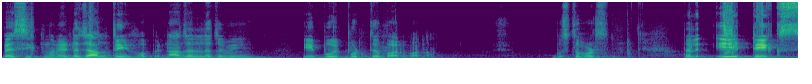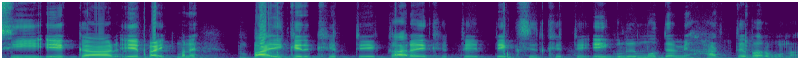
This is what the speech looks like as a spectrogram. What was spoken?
বেসিক মানে এটা জানতেই হবে, না জানলে তুমি এই বই পড়তে পারবে না। বুঝতে পারছ তাহলে এ ট্যাক্সি এ কার এ বাইক মানে বাইকের ক্ষেত্রে কারের ক্ষেত্রে ট্যাক্সির ক্ষেত্রে এইগুলির মধ্যে আমি হাঁটতে পারব না।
